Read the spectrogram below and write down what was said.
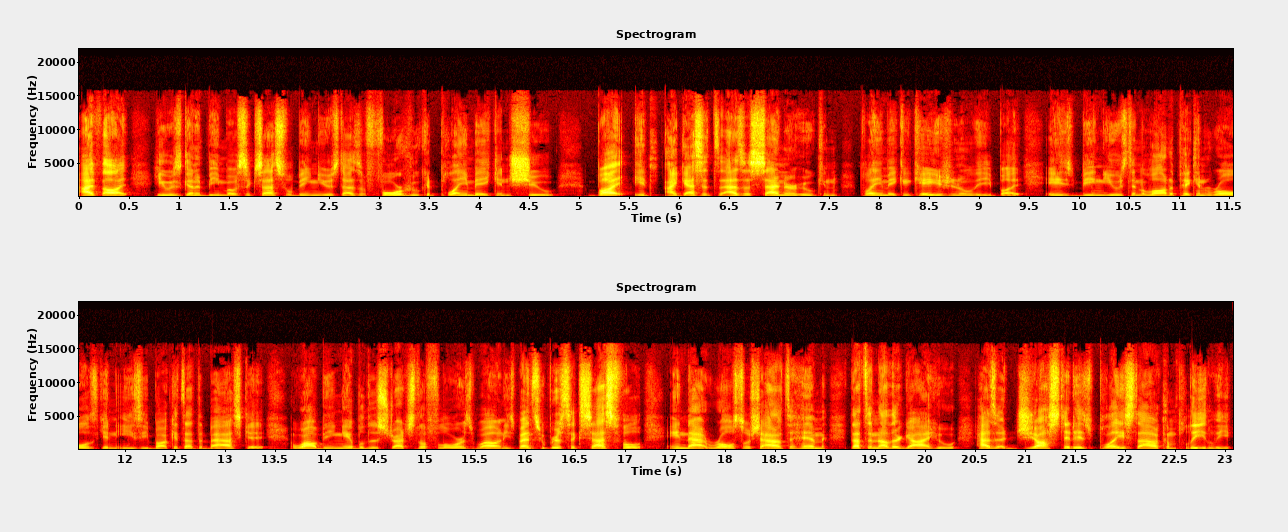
I thought he was going to be most successful being used as a four who could play, make, and shoot. But it, I guess it's as a center who can play, make occasionally, but is being used in a lot of pick and rolls, getting easy buckets at the basket while being able to stretch the floor as well. And he's been super successful in that role. So shout out to him. That's another guy who has adjusted his play style completely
